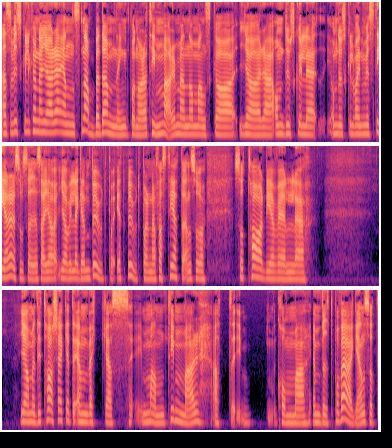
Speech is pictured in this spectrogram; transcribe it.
Alltså vi skulle kunna göra en snabb bedömning på några timmar, men om man ska göra, om du skulle, om du skulle vara investerare som säger så här, jag, jag vill lägga en bud på, ett bud på den här fastigheten, så, så tar det väl eh, Ja, men det tar säkert en veckas mantimmar att komma en bit på vägen. Så att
